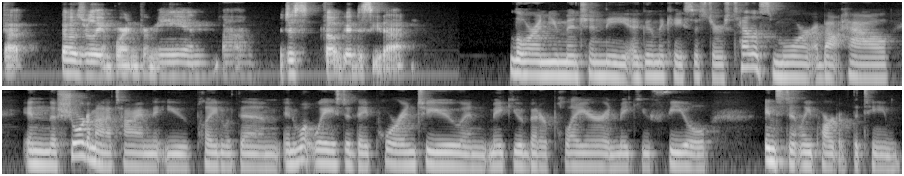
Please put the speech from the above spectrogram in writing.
that that was really important for me. And um, it just felt good to see that. Lauren, you mentioned the Ogwumike sisters. Tell us more about how, in the short amount of time that you played with them, in what ways did they pour into you and make you a better player and make you feel instantly part of the team?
